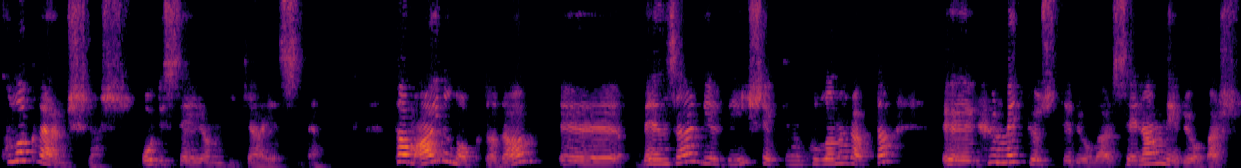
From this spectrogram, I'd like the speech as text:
kulak vermişler Odisseya'nın hikayesine. Tam aynı noktada e, benzer bir deyiş şeklini kullanarak da e, hürmet gösteriyorlar, selam veriyorlar.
